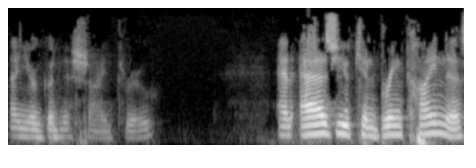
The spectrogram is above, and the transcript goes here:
and your goodness shine through. And as you can bring kindness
